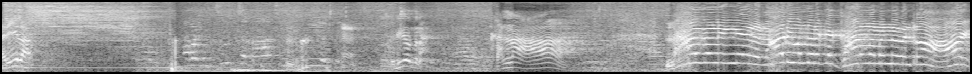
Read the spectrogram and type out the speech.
அறியலாம். கண்ணா நாங்கள் இங்கே நாடி வந்திருக்க காரணம் என்னவென்றால்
